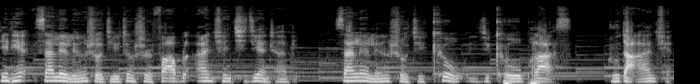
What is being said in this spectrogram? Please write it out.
今天，三六零手机正式发布了安全旗舰产品三六零手机 Q5 以及 Q5 Plus，主打安全，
